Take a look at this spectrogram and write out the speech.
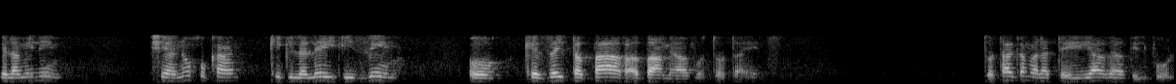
ולמילים שינוחו כאן כגללי עיזים או כזית הבר הבא מאבותות העץ. תודה גם על התהייה והבלבול.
